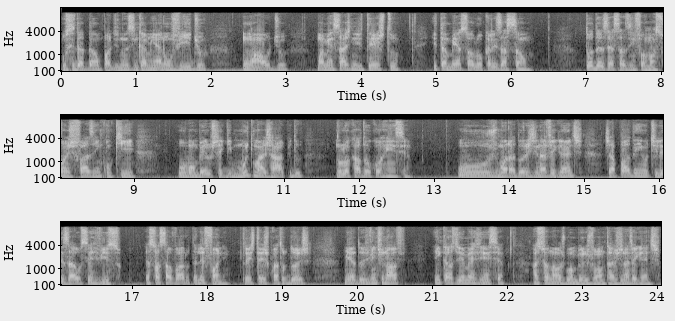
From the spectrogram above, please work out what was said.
O cidadão pode nos encaminhar um vídeo, um áudio, uma mensagem de texto e também a sua localização. Todas essas informações fazem com que o bombeiro chegue muito mais rápido no local da ocorrência. Os moradores de Navegante já podem utilizar o serviço. É só salvar o telefone 3342 6229 em caso de emergência, acionar os bombeiros voluntários de Navegante.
